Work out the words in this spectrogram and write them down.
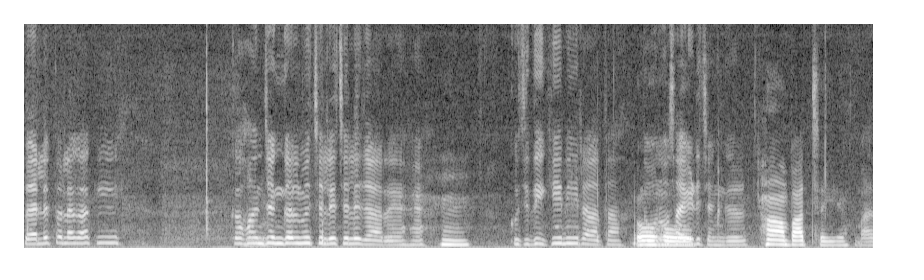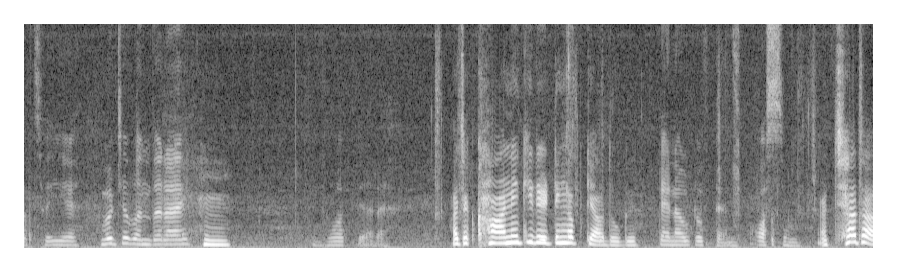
पहले तो लगा कि कहाँ जंगल में चले चले जा रहे हैं। हम्म। कुछ दिख ही नहीं रहा था। दोनों साइड जंगल। हाँ बात सही है। बात सही है। बट जब अंदर आए हम्म। बहुत प्यारा है। अच्छा खाने की रेटिंग आप क्या दोगे? Ten out of ten awesome अच्छा था?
